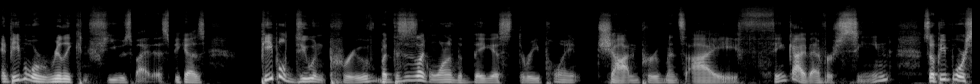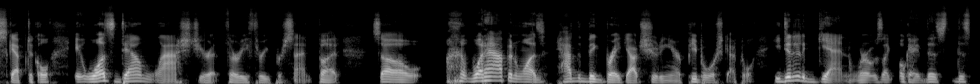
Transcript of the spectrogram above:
And people were really confused by this because people do improve, but this is like one of the biggest three point shot improvements I think I've ever seen. So people were skeptical. It was down last year at 33%, but so what happened was had the big breakout shooting year. People were skeptical. He did it again, where it was like, okay, this this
